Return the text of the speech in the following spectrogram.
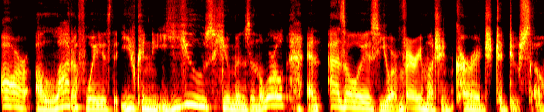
are a lot of ways that you can use humans in the world, and as always, you are very much encouraged to do so.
